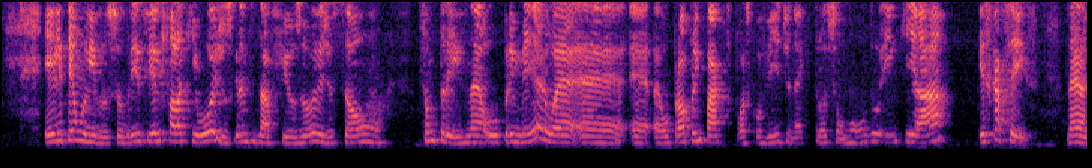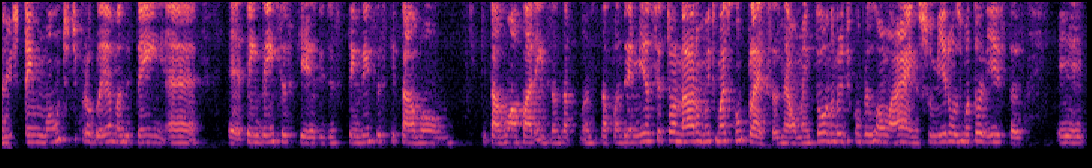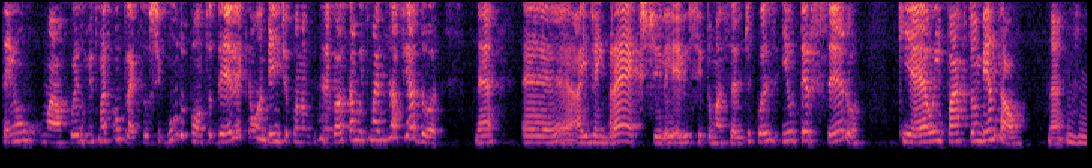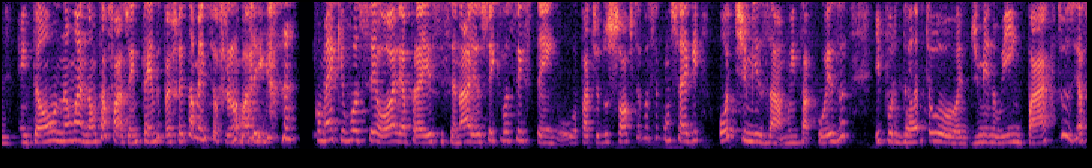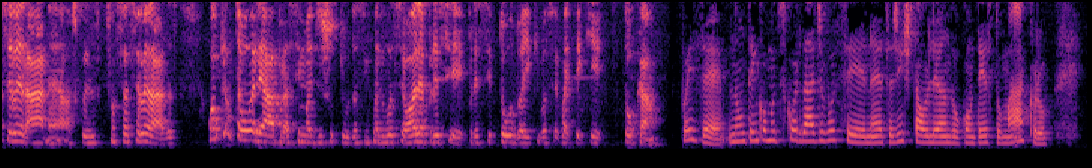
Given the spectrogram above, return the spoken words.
ele tem um livro sobre isso e ele fala que hoje os grandes desafios hoje são são três, né? O primeiro é, é, é, é o próprio impacto pós-Covid, né? Que trouxe um mundo em que há escassez, né? A gente tem um monte de problemas e tem é, é, tendências que ele diz tendências que estavam que estavam aparentes antes da, antes da pandemia se tornaram muito mais complexas, né? Aumentou o número de compras online, sumiram os motoristas, e tem um, uma coisa muito mais complexa. O segundo ponto dele é que o ambiente econômico de negócio está muito mais desafiador, né? É, aí vem Brexit, ele, ele cita uma série de coisas. E o terceiro, que é o impacto ambiental, né? Uhum. Então, não é, não tá fácil. Eu entendo perfeitamente frio na barriga. Como é que você olha para esse cenário? Eu sei que vocês têm, a partir do software, você consegue otimizar muita coisa e, portanto, diminuir impactos e acelerar né, as coisas que precisam ser aceleradas. Qual que é o teu olhar para cima disso tudo, assim, quando você olha para esse, esse todo aí que você vai ter que tocar? Pois é, não tem como discordar de você, né? Se a gente está olhando o contexto macro,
